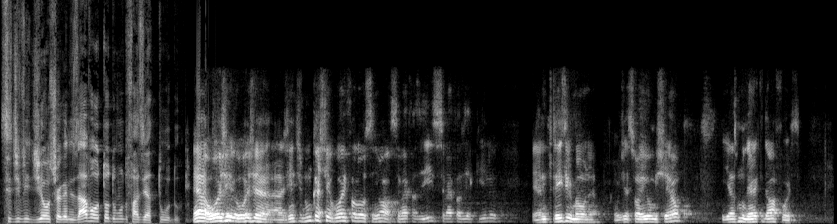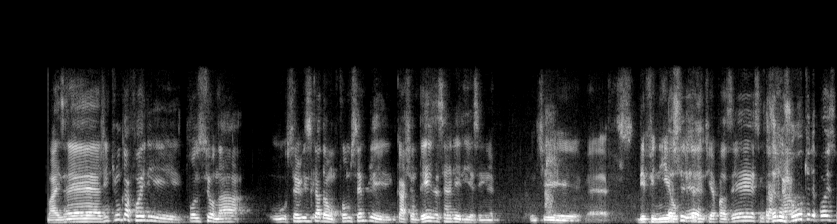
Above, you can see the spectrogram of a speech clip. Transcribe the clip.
se dividiam, se organizavam ou todo mundo fazia tudo? É, hoje, hoje a gente nunca chegou e falou assim, ó, você vai fazer isso, você vai fazer aquilo. Eram três irmãos, né? Hoje é só eu, Michel, e as mulheres que dão a força. Mas é, a gente nunca foi de posicionar o serviço de cada um. Fomos sempre encaixando desde a serralheria, assim, né? A gente é, definia Esse, o que a gente ia fazer, se Fazendo junto e depois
